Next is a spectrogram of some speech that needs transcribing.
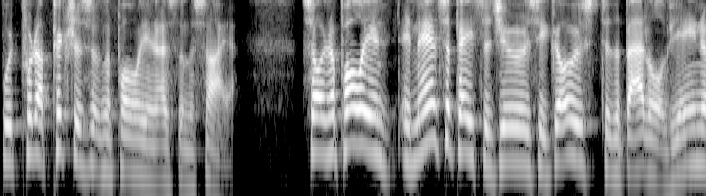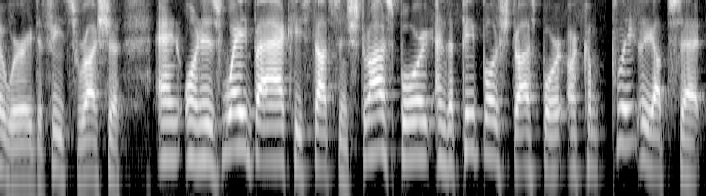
would put up pictures of Napoleon as the Messiah. So Napoleon emancipates the Jews. He goes to the Battle of Jena, where he defeats Russia. And on his way back, he stops in Strasbourg, and the people of Strasbourg are completely upset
